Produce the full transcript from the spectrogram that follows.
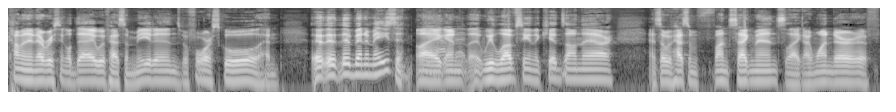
coming in every single day. We've had some meetings before school and they've been amazing. Like, yeah, and we love seeing the kids on there. And so we've had some fun segments. Like, I wonder if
